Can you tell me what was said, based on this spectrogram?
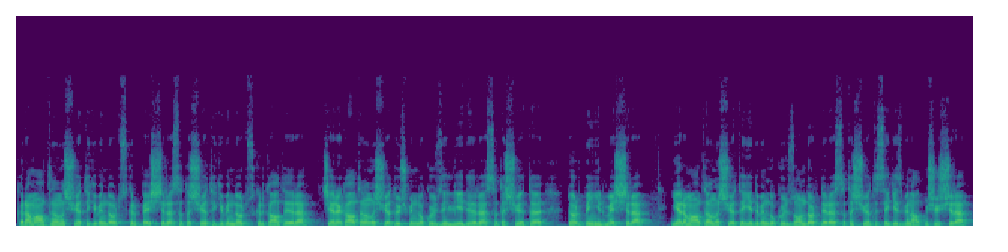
Gram altın alış fiyatı 2445 lira, satış fiyatı 2446 lira. Çeyrek altın alış fiyatı 3957 lira, satış fiyatı 4025 lira. Yarım altın alış fiyatı 7914 lira, satış fiyatı 8063 lira.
